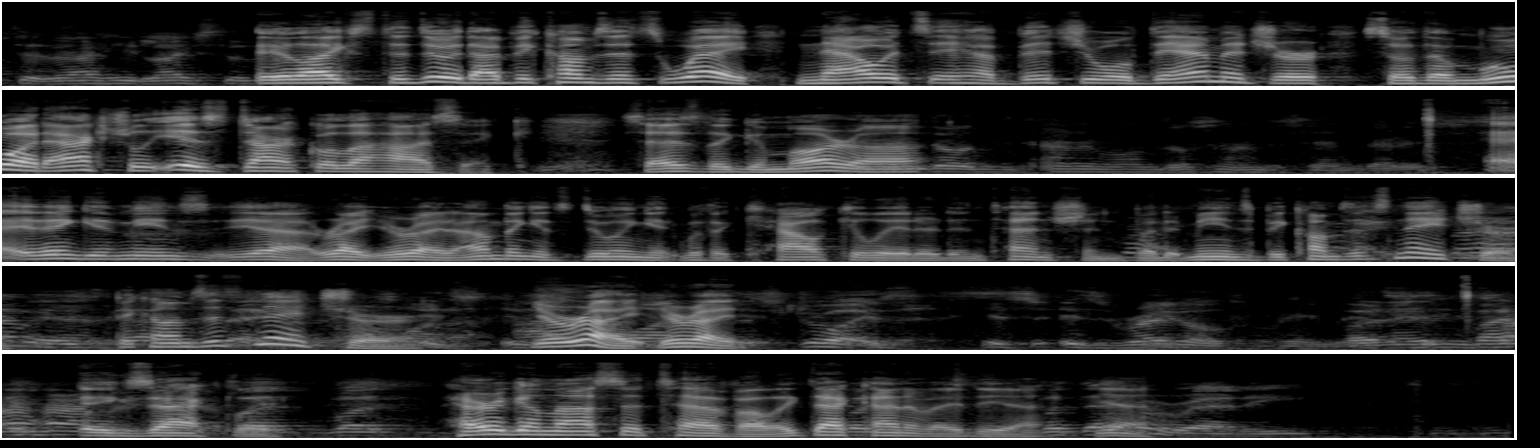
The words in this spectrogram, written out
That, he likes to do It likes to do it. That becomes its way. Now it's a habitual damager, so the muad actually is darkul hazik. Says the Gemara. Even though the animal doesn't understand that it's I think it means, yeah, right, you're right. I don't think it's doing it with a calculated intention, but it means it becomes its nature. Right. Becomes its it's nature. saying It's- You're right, you're right. It's, it's regular for him. But It's, it- it's but not it- Exactly. But, but, Harrigan Lasa Teva, like that But- kind of idea. but then Yeah. already,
